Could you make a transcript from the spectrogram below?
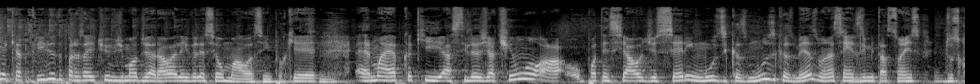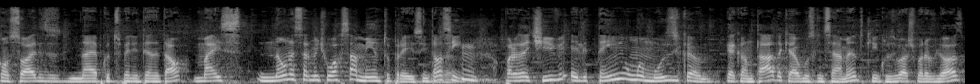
diria que a trilha do Parasite Eve, de modo geral, ela envelheceu mal, assim, porque Sim. era uma época que as trilhas já tinham o, o, potencial de serem músicas, músicas mesmo, né? Sem Sim. as limitações dos consoles na época do Super Nintendo e tal, mas não necessariamente o orçamento para isso. Então, Exato. assim, o Parasite Eve, ele tem uma música que é cantada, que é a música de encerramento, que inclusive eu acho maravilhosa,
